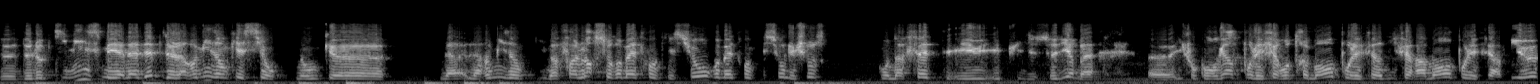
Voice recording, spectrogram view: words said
de, l'optimisme et un adepte de la remise en question. Donc euh, la, remise il va falloir se remettre en question, remettre en question les choses qu'on a faites et, puis de se dire, ben, euh, il faut qu'on regarde pour les faire autrement, pour les faire différemment, pour les faire mieux.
